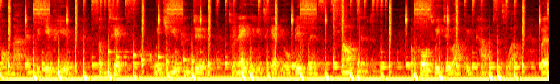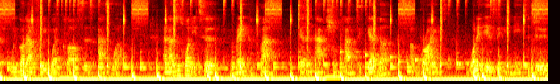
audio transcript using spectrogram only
on that and to give you some tips which you can do to enable you to get your business started. Of course, we do our boot camps as well, but we've got our free web classes as well. And I just want you to make a plan, get an action plan together and write what it is that you need to do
